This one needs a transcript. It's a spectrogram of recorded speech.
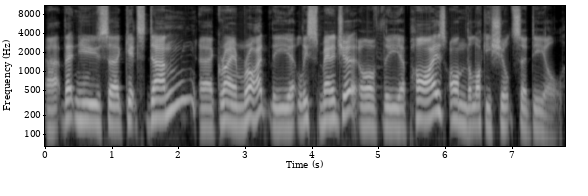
uh, that news uh, gets done. Uh, Graham Wright, the uh, list manager of the Pies, on the Lachie Schultz deal.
